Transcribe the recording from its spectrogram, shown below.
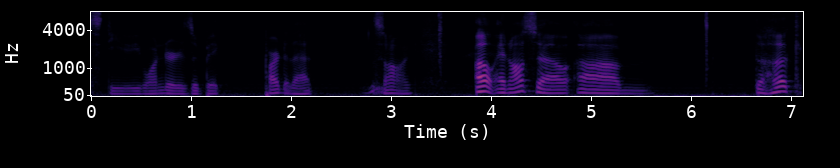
Stevie Wonder is a big part of that Mhm. song. Oh, and also, um, the hook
